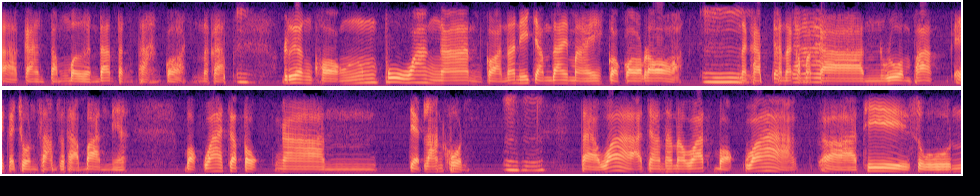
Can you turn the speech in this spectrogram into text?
อ่าการประเมินด้านต่างๆก่อนนะครับอืมเรื่องของผู้ว่างงานก่อนหน้านี้จำได้ไหมกกรอืมนะครับจำคณะกรรมได้การร่วมภาคเอกชนสามสถาบันเนี่ย บอกว่าจะตกงานเจ็ดล้านคนอือฮึ แต่ว่าอาจารย์ธนวัฒน์บอกว่าอ่าที่ศูนย์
